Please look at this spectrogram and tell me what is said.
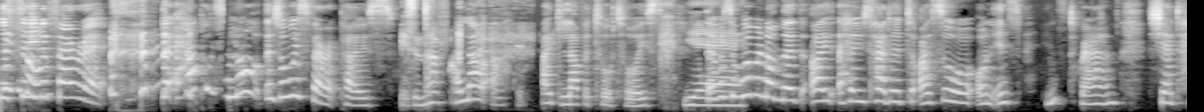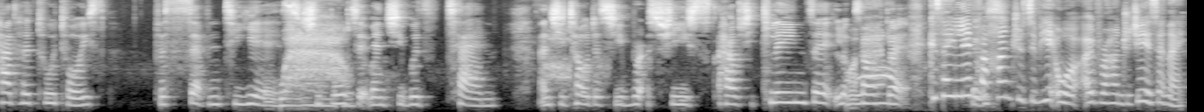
Just it a ferret. But it happens a lot. There's always ferret posts. Isn't that I love. I'd love a tortoise. Yeah. There was a woman on the I who's had a. I saw on Inst- Instagram. She had had her tortoise for seventy years. She bought it when she was ten, and she told us she she's how she cleans it, looks after it. Because they live It for was- hundreds of years or over a hundred years, don't they?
